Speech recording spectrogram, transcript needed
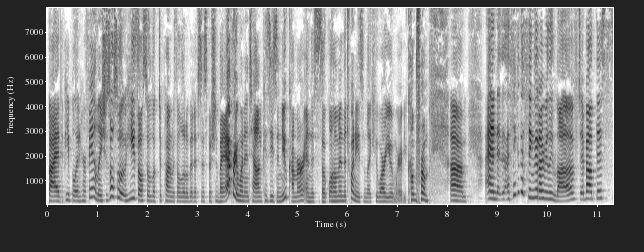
by the people in her family. She's also he's also looked upon with a little bit of suspicion by everyone in town because he's a newcomer and this is Oklahoma in the 20s and like who are you and where have you come from? Um, and I think the thing that I really loved about this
